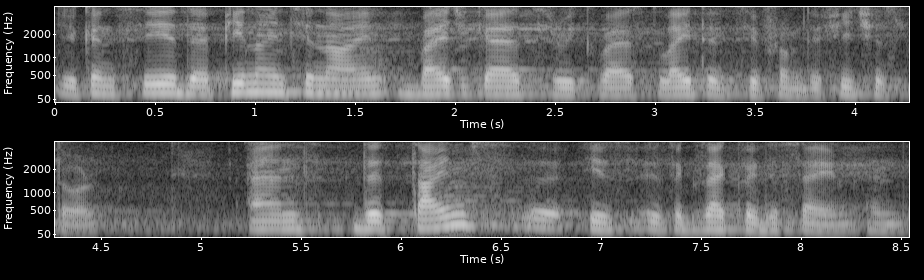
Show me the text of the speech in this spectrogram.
you can see the P99 batch get request latency from the feature store. And the times uh, is, is exactly the same, and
